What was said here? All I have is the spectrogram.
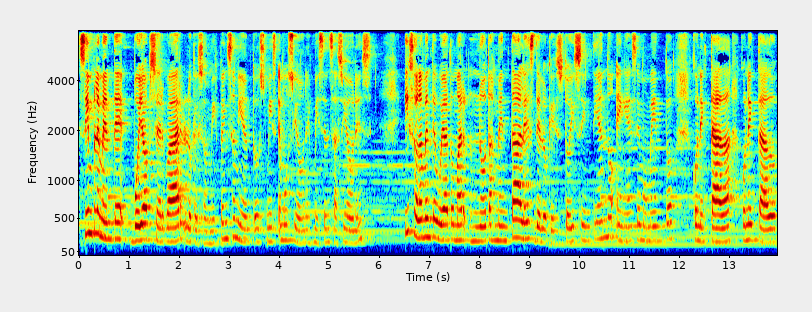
Simplemente voy a observar lo que son mis pensamientos, mis emociones, mis sensaciones y solamente voy a tomar notas mentales de lo que estoy sintiendo en ese momento conectada, conectado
